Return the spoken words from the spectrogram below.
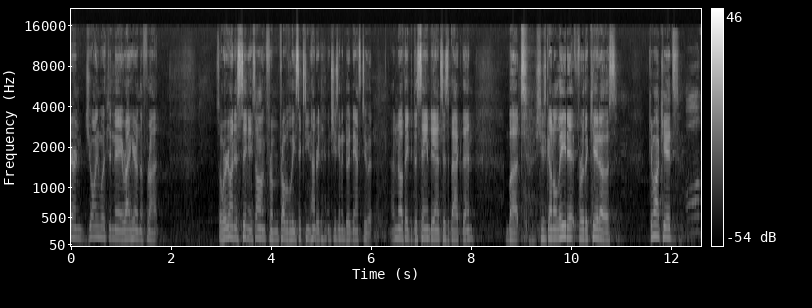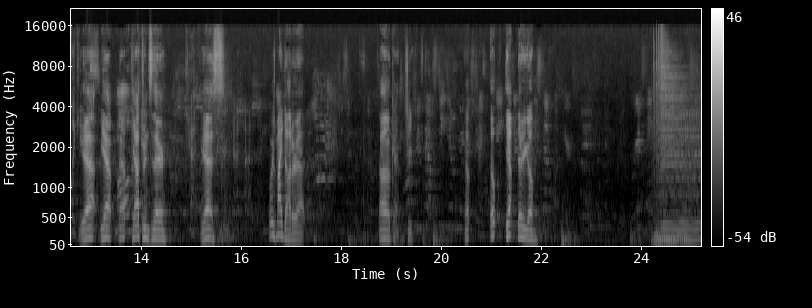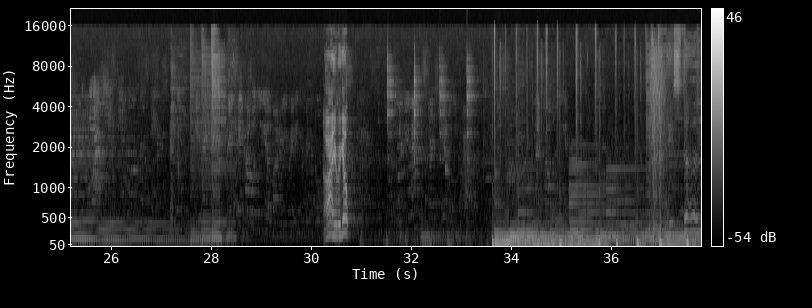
here and join with Danae right here in the front. So we're going to sing a song from probably 1600, and she's going to do a dance to it. I don't know if they did the same dances back then, but she's going to lead it for the kiddos. Come on, kids. All the kids. Yeah, yeah. All yep. The Catherine's kids. there. Catherine. Yes. Where's my daughter at? Oh, okay. She, oh, oh, yep. There you go. All right, here we go. The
